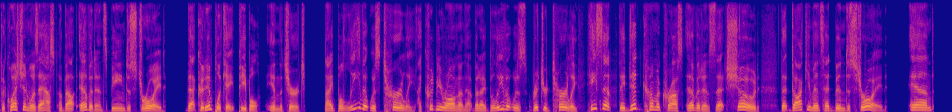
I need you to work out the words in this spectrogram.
The question was asked about evidence being destroyed that could implicate people in the church. And I believe it was Turley. I could be wrong on that, but I believe it was Richard Turley. He said they did come across evidence that showed that documents had been destroyed. And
